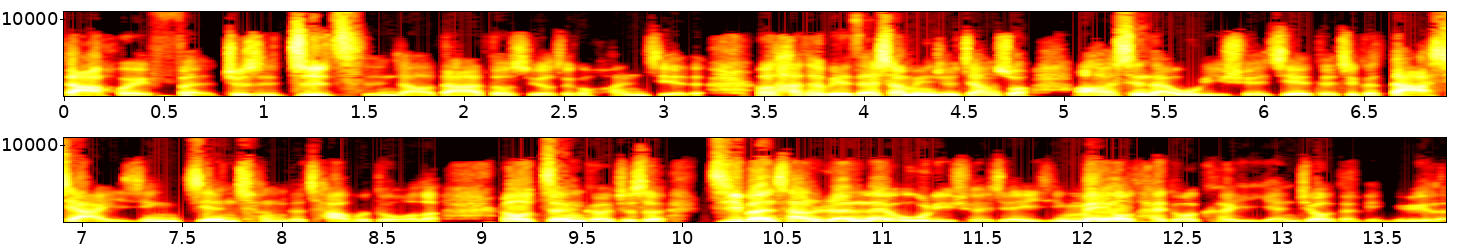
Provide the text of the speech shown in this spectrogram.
大会分就是致辞，你知道，大家都是有这个环节的。然后他特别在上面就讲说啊，现在物理学界的这个大厦已经建成的差不多了，然后整个就是基本上人类物理学界已经没有太多可以研究的领域了，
